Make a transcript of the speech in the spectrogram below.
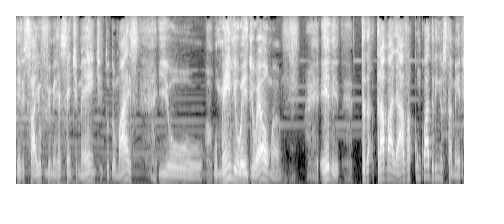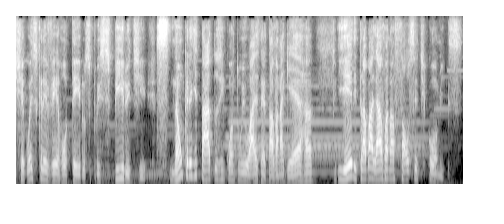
teve saiu o filme recentemente e tudo mais e o o Manly Wade Wellman ele tra trabalhava com quadrinhos também. Ele chegou a escrever roteiros para o Spirit não creditados enquanto Will Eisner estava na guerra e ele trabalhava na Fawcett Comics.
